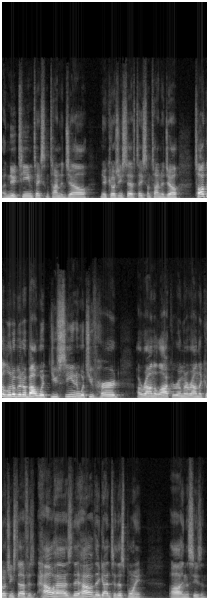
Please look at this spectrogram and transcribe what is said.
a new team takes some time to gel. New coaching staff takes some time to gel. Talk a little bit about what you've seen and what you've heard around the locker room and around the coaching staff. Is how has they how have they gotten to this point uh, in the season?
